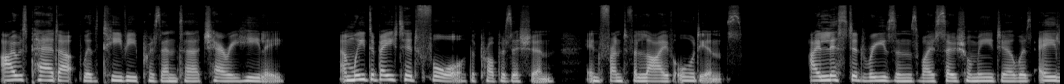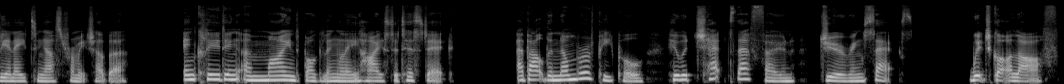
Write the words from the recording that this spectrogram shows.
I was paired up with TV presenter Cherry Healey, and we debated for the proposition in front of a live audience. I listed reasons why social media was alienating us from each other, including a mind bogglingly high statistic about the number of people who had checked their phone during sex, which got a laugh.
